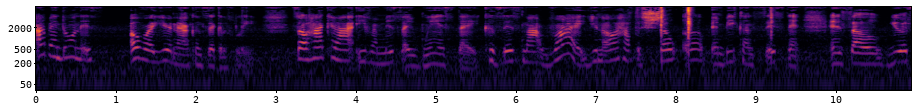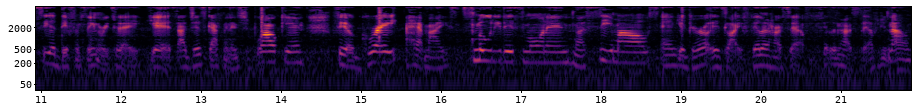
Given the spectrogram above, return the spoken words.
I've been doing this over a year now consecutively. So how can I even miss a Wednesday? Because it's not right. You know, I have to show up and be consistent. And so you'll see a different scenery today. Yes, I just got finished walking. Feel great. I had my smoothie this morning, my sea moss, and your girl is like feeling herself, feeling herself, you know?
